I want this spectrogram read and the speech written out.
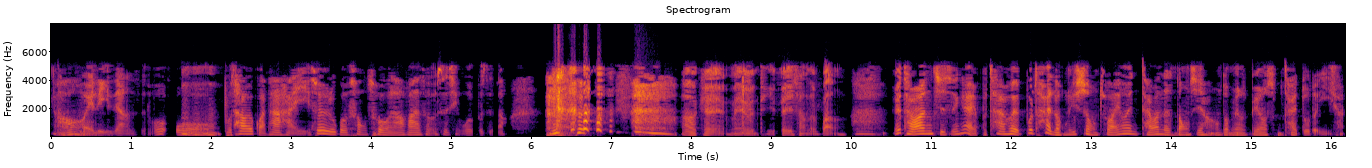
然后回礼这样子，我我不太会管它的含义，所以如果送错，然后发生什么事情，我也不知道。OK，没问题，非常的棒。因为台湾其实应该也不太会，不太容易送出来，因为台湾的东西好像都没有没有什么太多的遗憾，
